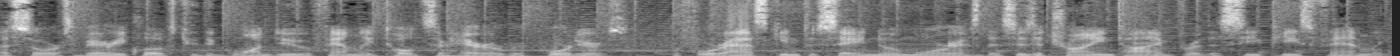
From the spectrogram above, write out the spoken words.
A source very close to the Gwandu family told SaharaReporters, before asking to say no more as this is a trying time for the CP's family.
